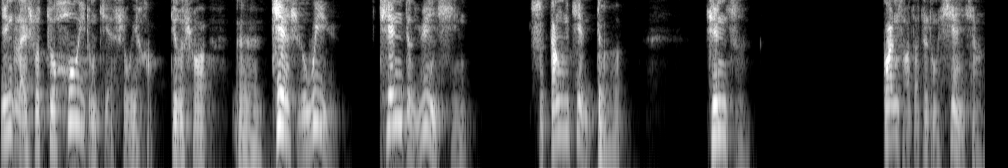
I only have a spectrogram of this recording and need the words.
应该来说做后一种解释为好，就是说，呃，健是个谓语，天的运行是刚健德，君子。观察到这种现象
